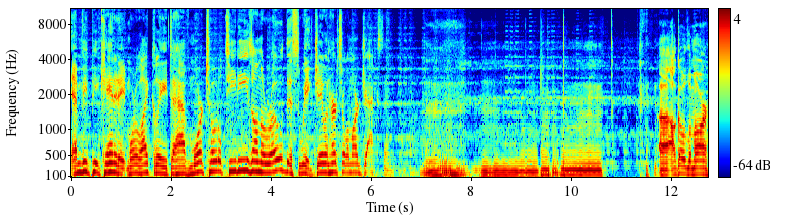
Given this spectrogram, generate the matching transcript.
MVP candidate more likely to have more total TDs on the road this week. Jalen Hurts or Lamar Jackson? Uh, I'll go Lamar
